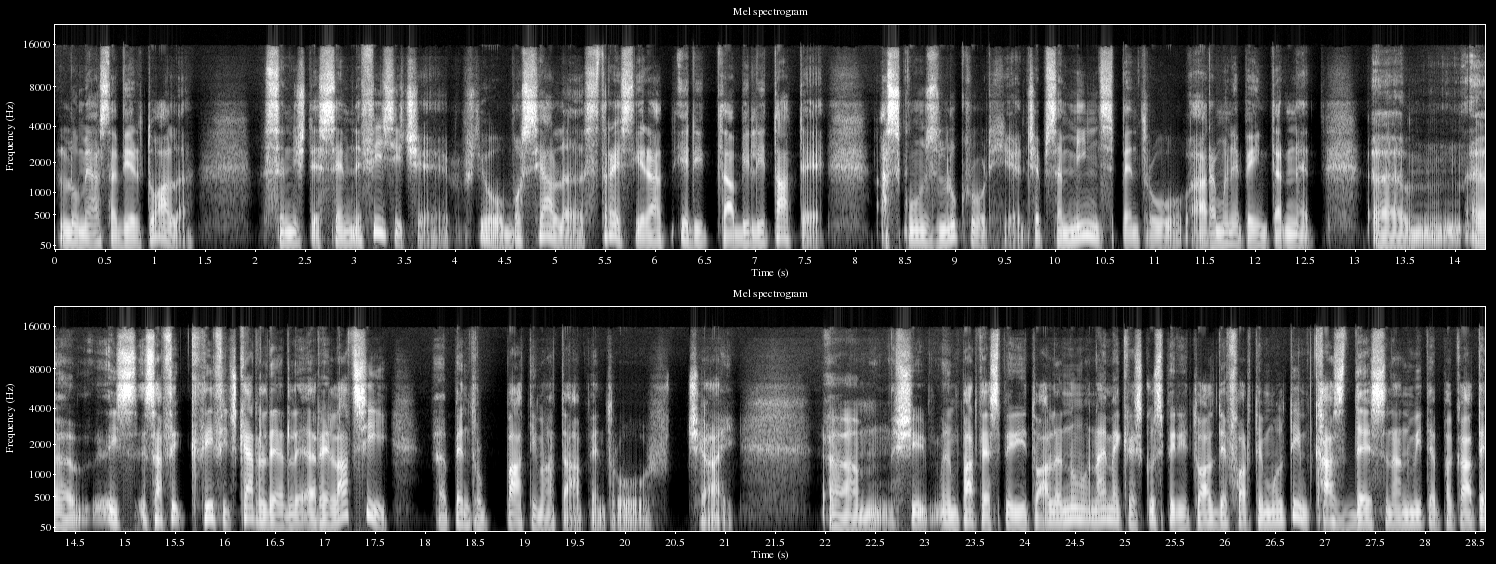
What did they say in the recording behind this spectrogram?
lumea asta virtuală sunt niște semne fizice, știu, oboseală, stres, iritabilitate, ascuns lucruri, încep să minți pentru a rămâne pe internet, uh, uh, sacrifici chiar relații uh, pentru patima ta, pentru ce ai. Um, și în partea spirituală nu ai mai crescut spiritual de foarte mult timp. Caz des în anumite păcate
